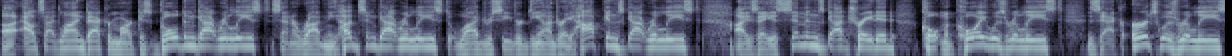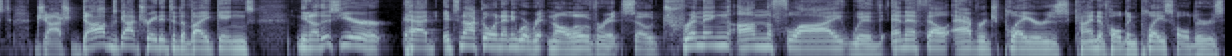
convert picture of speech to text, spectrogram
Uh, outside linebacker Marcus Golden got released. Center Rodney Hudson got released. Wide receiver DeAndre Hopkins got released. Isaiah Simmons got traded. Colt McCoy was released. Zach Ertz was released. Josh Dobbs got traded to the Vikings. You know, this year had it's not going anywhere written all over it. So trimming on the fly with NFL average players kind of holding placeholders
